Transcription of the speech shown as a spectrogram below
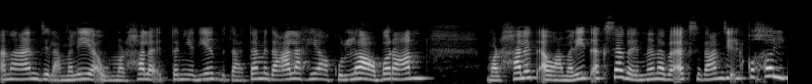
أنا عندي العملية أو المرحلة التانية ديت بتعتمد على هي كلها عبارة عن مرحلة أو عملية أكسدة إن أنا بأكسد عندي الكحول.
